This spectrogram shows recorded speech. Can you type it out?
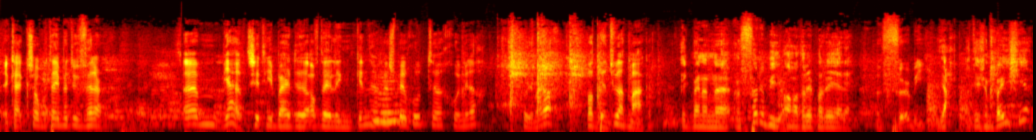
Ik kijk zo meteen met u verder. Um, ja, ik zit hier bij de afdeling kinderspeelgoed. Uh, goedemiddag. Goedemiddag. Wat bent u aan het maken? Ik ben een, uh, een Furby aan het repareren. Een Furby? Ja, dat is een beestje.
